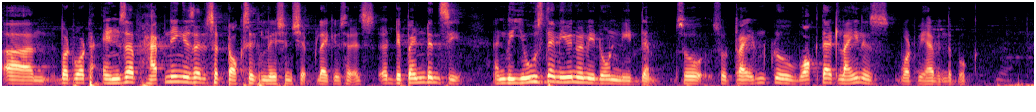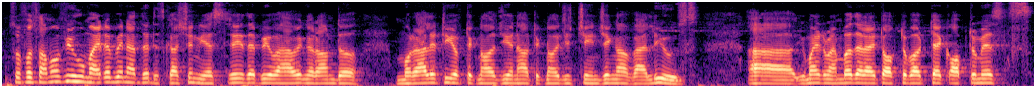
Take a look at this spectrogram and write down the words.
Um, but what ends up happening is that it's a toxic relationship, like you said, it's a dependency, and we use them even when we don't need them. So, so trying to walk that line is what we have in the book. So, for some of you who might have been at the discussion yesterday that we were having around the morality of technology and how technology is changing our values, uh, you might remember that I talked about tech optimists,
